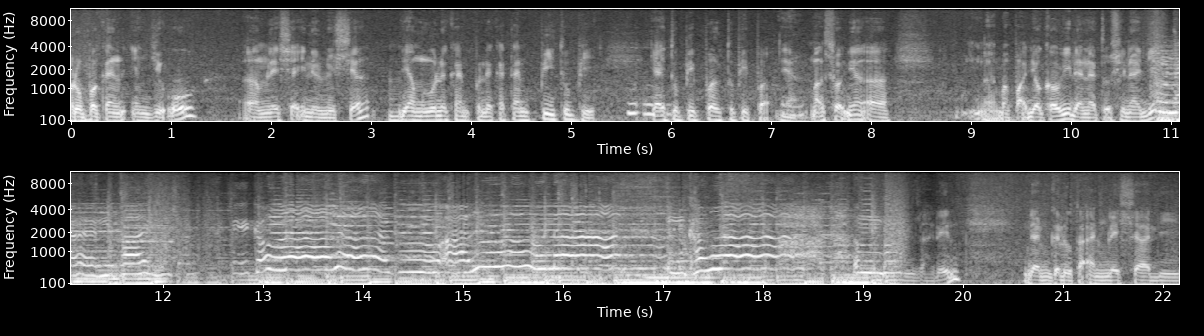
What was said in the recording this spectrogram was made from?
merupakan NGO uh, Malaysia Indonesia hmm. yang menggunakan pendekatan P2P hmm. iaitu people to people. Ya. Maksudnya uh, uh, Bapak Jokowi dan Datuk Sri Najib Engkaulah Zahrin dan kedutaan Malaysia di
